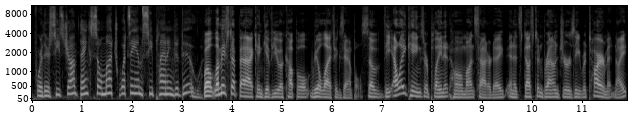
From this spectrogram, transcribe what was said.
for their seats. John, thanks so much. What's AMC planning to do? Well, let me step back and give you a couple real life examples. So, the LA Kings are playing at home on Saturday, and it's Dustin Brown jersey retirement night.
